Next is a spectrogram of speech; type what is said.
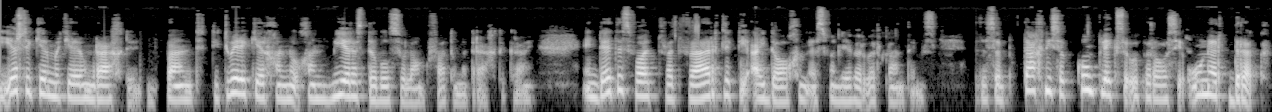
Die eerste keer moet jy hom reg doen, want die tweede keer gaan gaan meer as dubbel so lank vat om dit reg te kry. En dit is wat wat werklik die uitdaging is van leweroorplantings. Dit is 'n tegniese komplekse operasie onder druk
